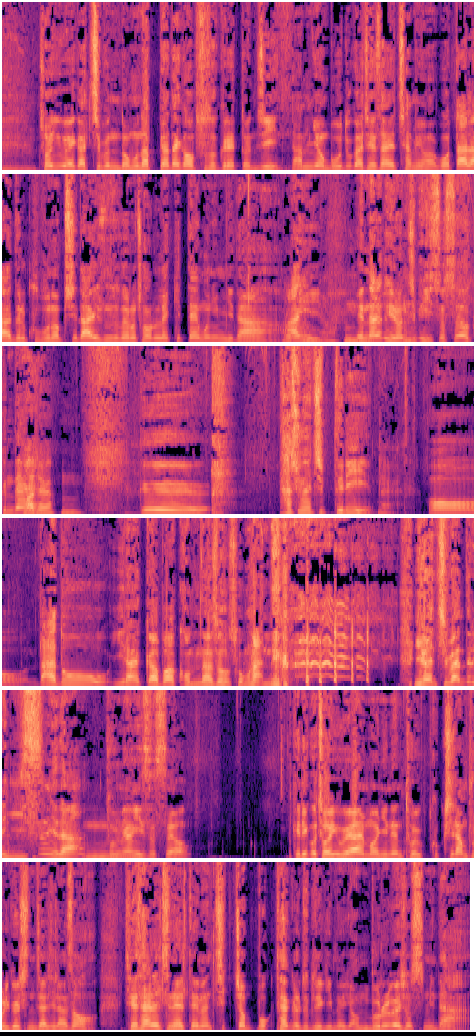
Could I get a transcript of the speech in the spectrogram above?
음. 저희 외갓집은 너무나 뼈대가 없어서 그랬던지 남녀 모두가 제사에 참여하고 딸, 아들 구분 없이 나이 순서대로 절을 했기 때문입니다. 아니 그렇군요. 음. 옛날에도 이런 집이 있었어요. 근데 맞아요. 음. 그 다수의 집들이 네. 어 나도 일할까봐 겁나서 소문 안 내고 이런 집안들은 있습니다. 음. 분명히 있었어요. 그리고 저희 외할머니는 도- 독실한 불교 신자시라서 제사를 지낼 때면 직접 목탁을 두들기며 연부를 외셨습니다.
